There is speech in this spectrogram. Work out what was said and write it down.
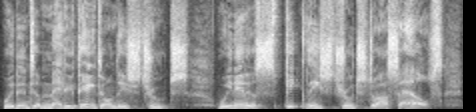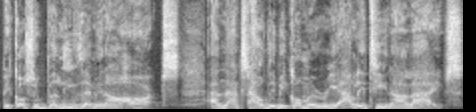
We need to meditate on these truths. We need to speak these truths to ourselves because we believe them in our hearts. And that's how they become a reality in our lives.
